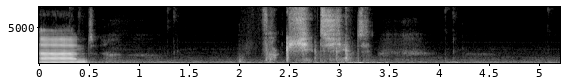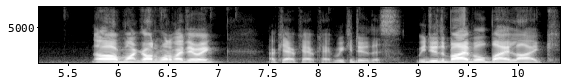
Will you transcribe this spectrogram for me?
And... Fuck, shit, shit. Oh my god, what am I doing? Okay, okay, okay, we can do this. We do the Bible by, like...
